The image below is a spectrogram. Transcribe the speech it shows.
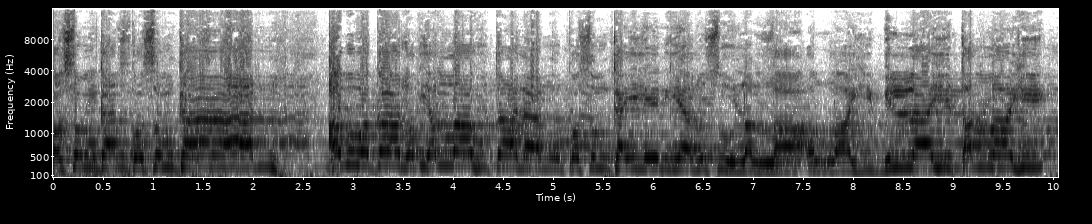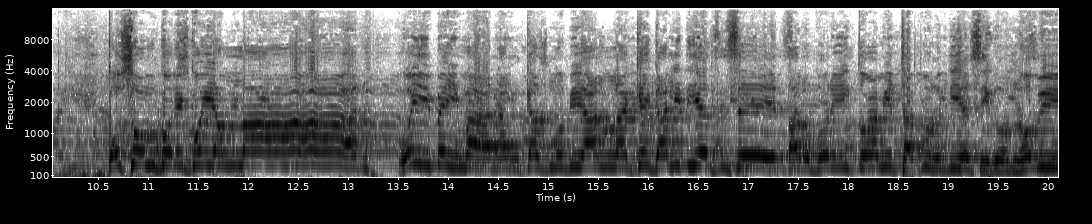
কসম খান কসম খান। আবু বকর রাদিয়াল্লাহু তাআলা কসম খাইলেন, ইয়া রাসূলুল্লাহ, আল্লাহি বিল্লাহি তাল্লাহি। কসম করে কই আল্লাহর? ওই বেঈমান আনকাজ নবী আল্লাহকে গালি দিয়েছে, তারপরেই তো আমি ঠাকুর দিয়েছি গো নবী।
